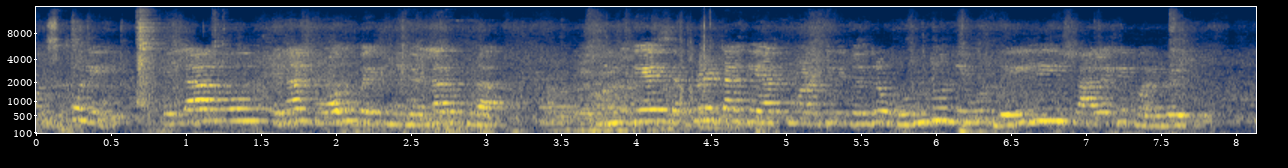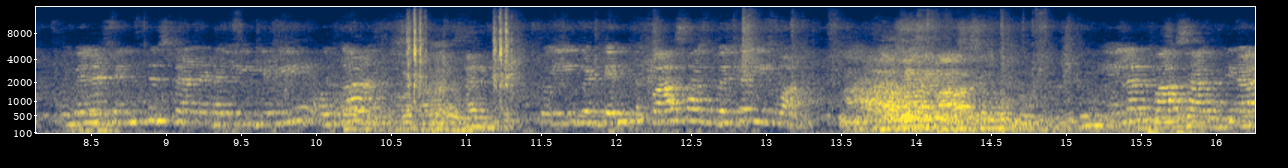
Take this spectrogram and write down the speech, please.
ಕುತ್ಕೊಳ್ಳಿ ಎಲ್ಲರೂ ಚೆನ್ನಾಗಿ ಓದಬೇಕು ನೀವೆಲ್ಲರೂ ಕೂಡ ನಿಮಗೆ ಸೆಪ್ರೇಟ್ ಆಗಿ ಯಾಕೆ ಮಾಡ್ತಿದ್ದೀವಿ ಅಂದ್ರೆ ಒಂದು ನೀವು ಡೈಲಿ ಶಾಲೆಗೆ ಬರಬೇಕು ಆಮೇಲೆ ಟೆಂತ್ ಸ್ಟ್ಯಾಂಡರ್ಡ್ ಅಲ್ಲಿ ಇದ್ದೀವಿ ಸೊ ಈಗ ಟೆಂತ್ ಪಾಸ್ ಆಗ್ಬೇಕಾ ಇಲ್ವಾ ಎಲ್ಲರೂ ಪಾಸ್ ಆಗ್ತೀರಾ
